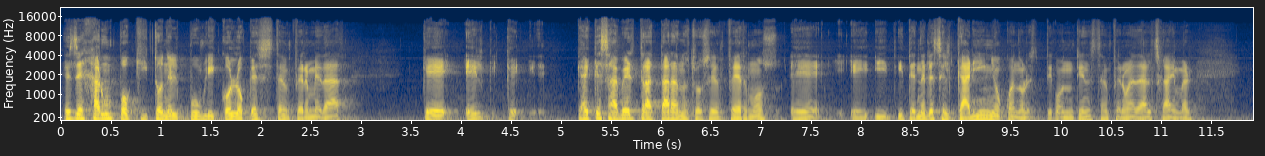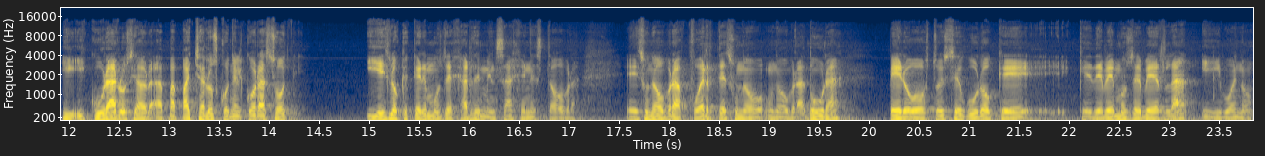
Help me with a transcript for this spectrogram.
es dejar un poquito en el público lo que es esta enfermedad, que, el, que, que hay que saber tratar a nuestros enfermos eh, y, y- y tenerles el cariño cuando, cuando tienen esta enfermedad de Alzheimer y, y curarlos y apapacharlos con el corazón. Y es lo que queremos dejar de mensaje en esta obra. Es una obra fuerte, es una, una obra dura, pero estoy seguro que, que debemos de verla y bueno,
